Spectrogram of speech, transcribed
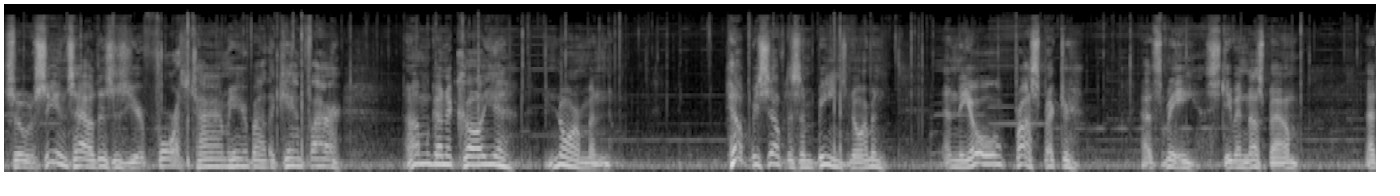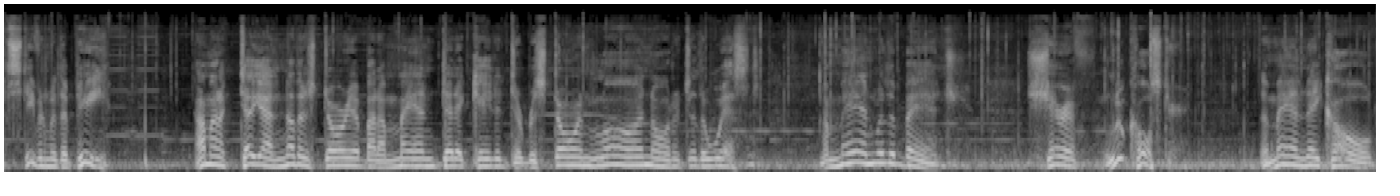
So, seeing as how this is your fourth time here by the campfire, I'm gonna call you Norman. Help yourself to some beans, Norman. And the old prospector, that's me, Stephen Nussbaum. That's Stephen with a P. I'm going to tell you another story about a man dedicated to restoring law and order to the West. A man with a badge. Sheriff Luke Holster. The man they called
